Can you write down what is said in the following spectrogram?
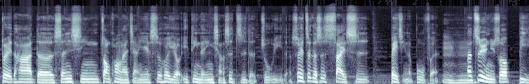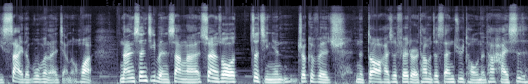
对他的身心状况来讲也是会有一定的影响，是值得注意的。所以这个是赛事。背景的部分，嗯哼，那至于你说比赛的部分来讲的话，男生基本上啊，虽然说这几年 Djokovic、Nadal 还是 Federer 他们这三巨头呢，他还是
